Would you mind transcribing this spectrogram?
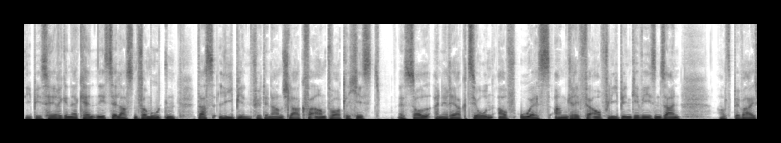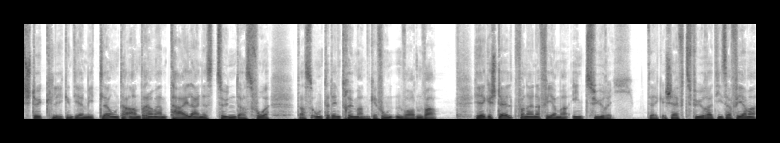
Die bisherigen Erkenntnisse lassen vermuten, dass Libyen für den Anschlag verantwortlich ist. Es soll eine Reaktion auf US-Angriffe auf Libyen gewesen sein. Als Beweisstück legen die Ermittler unter anderem einen Teil eines Zünders vor, das unter den Trümmern gefunden worden war. Hergestellt von einer Firma in Zürich. Der Geschäftsführer dieser Firma,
